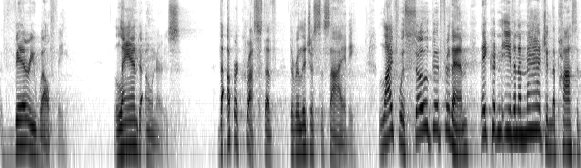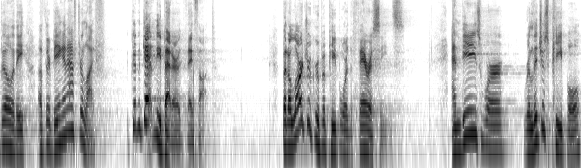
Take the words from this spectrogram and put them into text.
very wealthy, landowners, the upper crust of the religious society. Life was so good for them, they couldn't even imagine the possibility of there being an afterlife. It couldn't get any better, they thought. But a larger group of people were the Pharisees. And these were religious people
